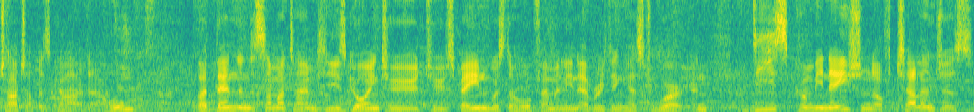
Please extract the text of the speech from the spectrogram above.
charge up his car at home. But then in the summertime, he's going to, to Spain with the whole family and everything has to work. And these combination of challenges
